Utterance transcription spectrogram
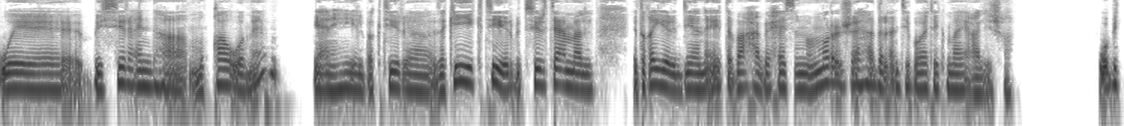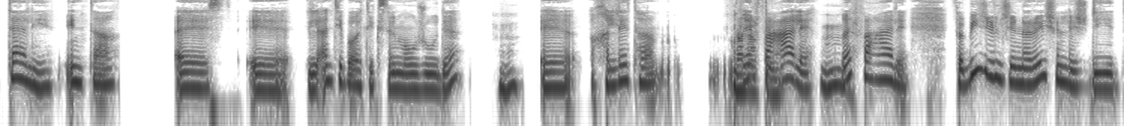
وبيصير عندها مقاومة يعني هي البكتيريا ذكية كتير بتصير تعمل تغير ال DNA تبعها بحيث إنه المرة الجاية هذا ال antibiotic ما يعالجها. وبالتالي أنت آه، آه، ال antibiotics الموجودة آه، خليتها غير فعالة غير فعالة. فبيجي ال generation الجديد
